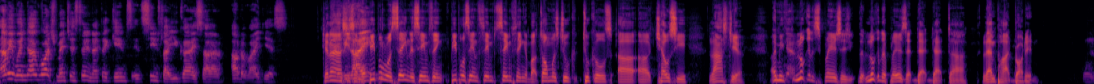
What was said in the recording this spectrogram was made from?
I mean, when I watch Manchester United games, it seems like you guys are out of ideas. Can I ask you something? relying- People were saying the same thing. People saying the same same thing about Thomas Tuchel's uh, uh, Chelsea last year. I mean, Yeah. look at the players. Look at the players that that that uh, Lampard brought in. Mm.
